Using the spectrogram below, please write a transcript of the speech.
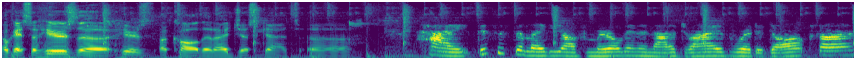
Okay, so here's the here's a call that I just got. Uh, Hi, this is the lady off Maryland and Otter Drive where the dogs are.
